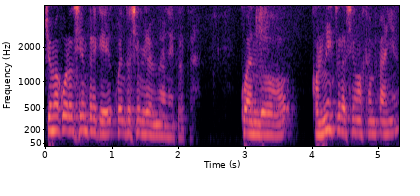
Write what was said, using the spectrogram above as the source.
Yo me acuerdo siempre que cuento siempre la misma anécdota. Cuando con Néstor hacíamos campaña,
